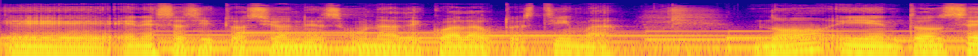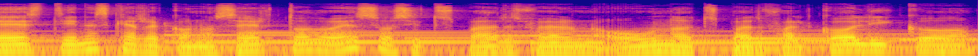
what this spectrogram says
eh, en esas situaciones una adecuada autoestima ¿no? Y entonces tienes que reconocer todo eso, si tus padres fueron o uno de tus padres fue alcohólico,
